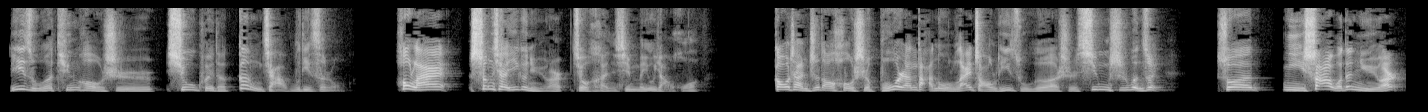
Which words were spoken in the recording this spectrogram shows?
李祖娥听后是羞愧的更加无地自容。后来生下一个女儿，就狠心没有养活。高湛知道后是勃然大怒，来找李祖娥是兴师问罪，说：“你杀我的女儿，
